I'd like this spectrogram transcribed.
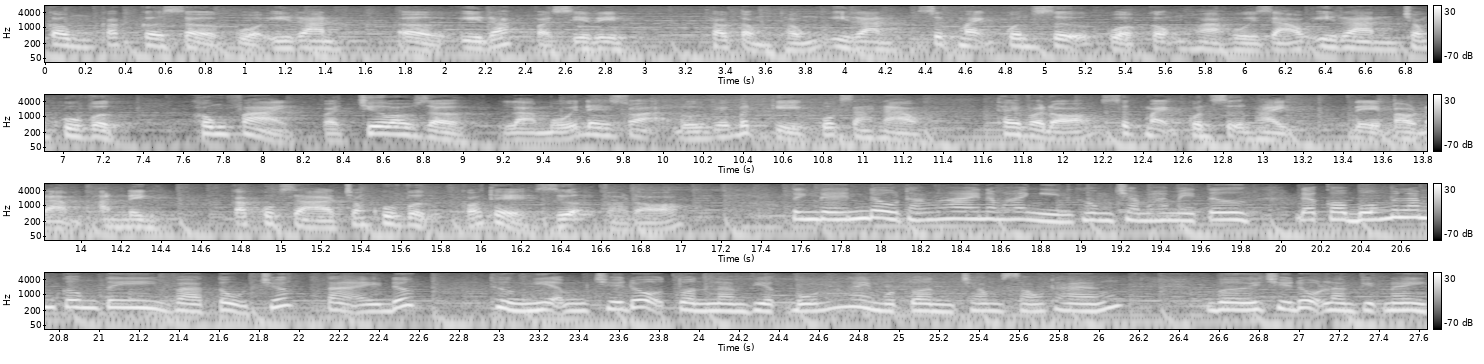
công các cơ sở của Iran ở Iraq và Syria. Theo Tổng thống Iran, sức mạnh quân sự của Cộng hòa Hồi giáo Iran trong khu vực không phải và chưa bao giờ là mối đe dọa đối với bất kỳ quốc gia nào. Thay vào đó, sức mạnh quân sự này để bảo đảm an ninh, các quốc gia trong khu vực có thể dựa vào đó. Tính đến đầu tháng 2 năm 2024, đã có 45 công ty và tổ chức tại Đức thử nghiệm chế độ tuần làm việc 4 ngày một tuần trong 6 tháng. Với chế độ làm việc này,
